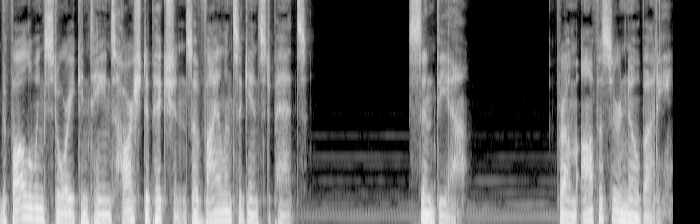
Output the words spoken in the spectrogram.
The following story contains harsh depictions of violence against pets. Cynthia. From Officer Nobody.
